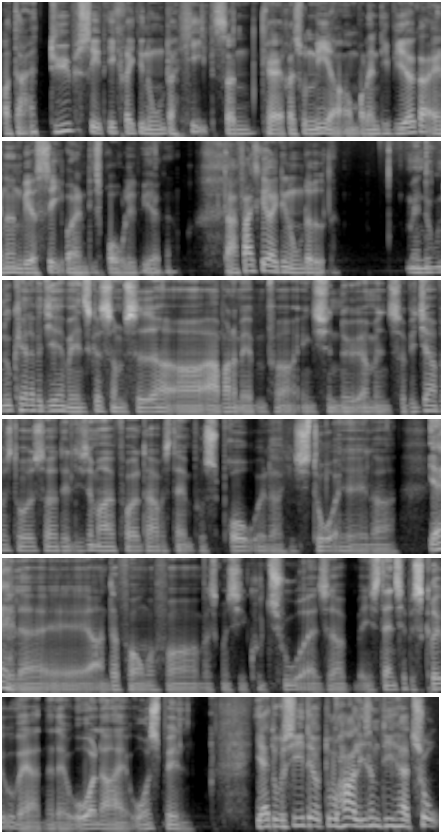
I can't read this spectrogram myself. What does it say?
og der er dybest set ikke rigtig nogen, der helt sådan kan resonere om, hvordan de virker, andet end ved at se, hvordan de sprogligt virker. Der er faktisk ikke rigtig nogen, der ved det. Men nu, nu kalder vi de her mennesker, som sidder og arbejder med dem for ingeniører, men så vidt jeg har forstået, så er det lige så meget folk, der har forstand på sprog, eller historie, eller, ja. eller øh, andre former for, hvad skal man sige, kultur, altså i stand til at beskrive verden, at lave ordleje, ordspil. Ja, du kan sige, at du har ligesom de her to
